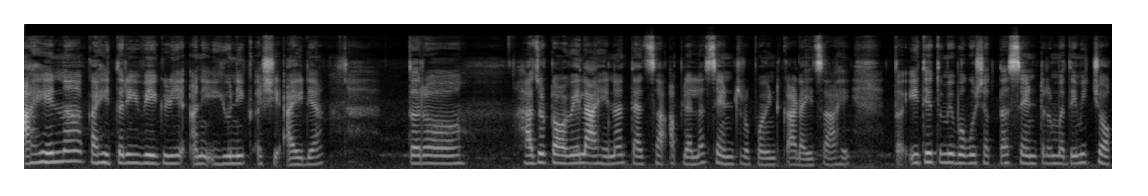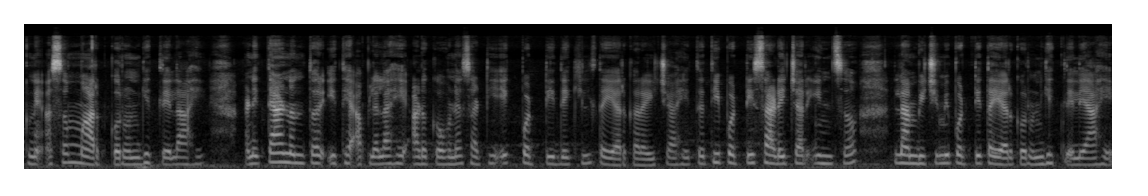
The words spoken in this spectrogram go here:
आहे ना काहीतरी वेगळी आणि युनिक अशी आयडिया तर हा जो टॉवेल आहे ना त्याचा आपल्याला सेंटर पॉईंट काढायचा आहे. तर इथे तुम्ही बघू शकता सेंटरमध्ये मी चॉकने असं मार्क करून घेतलेलं आहे. आणि त्यानंतर इथे आपल्याला हे अडकवण्यासाठी एक पट्टी देखील तयार करायची आहे. तर ती पट्टी साडेचार इंच लांबीची मी पट्टी तयार करून घेतलेली आहे.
